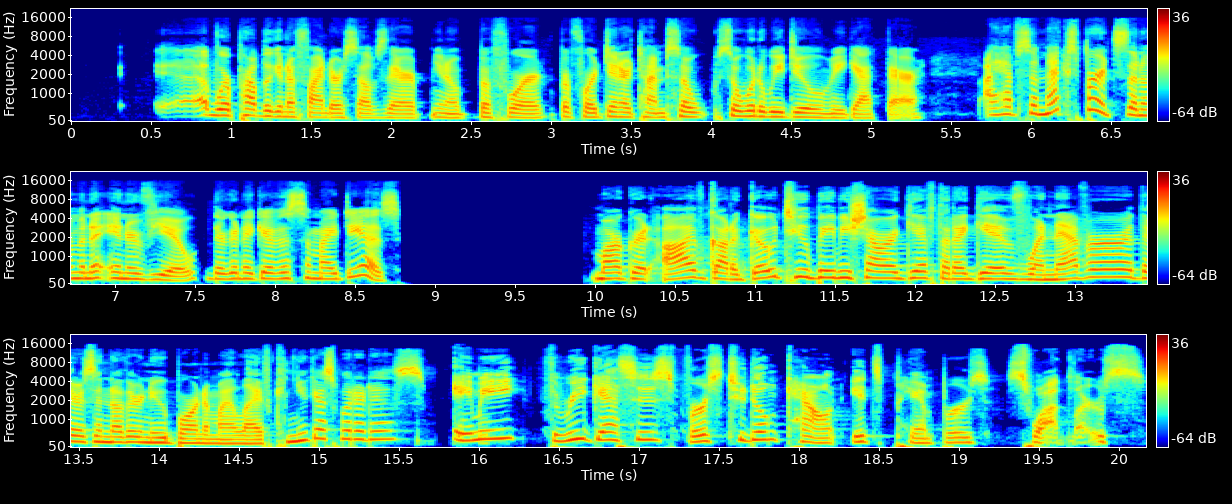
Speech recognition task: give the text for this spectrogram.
uh, we're probably going to find ourselves there, you know, before before dinner time. So so what do we do when we get there? I have some experts that I'm going to interview. They're going to give us some ideas. Margaret, I've got a go to baby shower gift that I give whenever there's another newborn in my life. Can you guess what it is? Amy, three guesses. First two don't count. It's Pampers Swaddlers.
